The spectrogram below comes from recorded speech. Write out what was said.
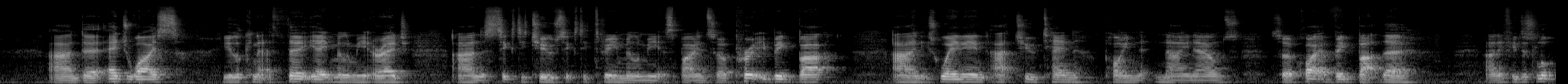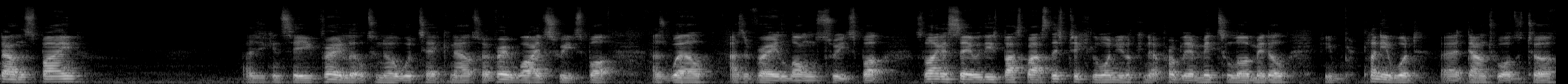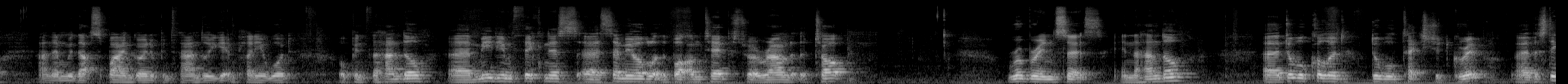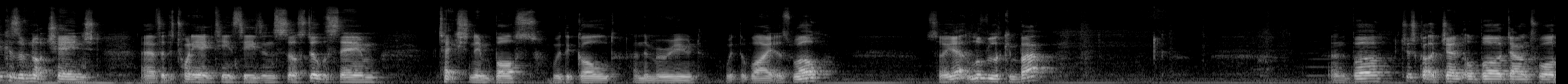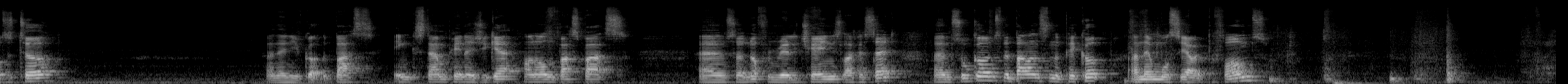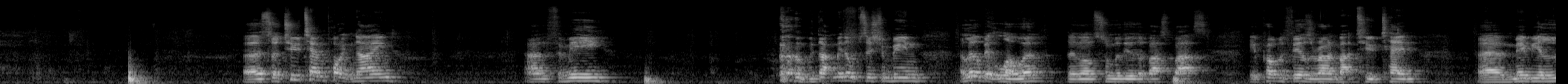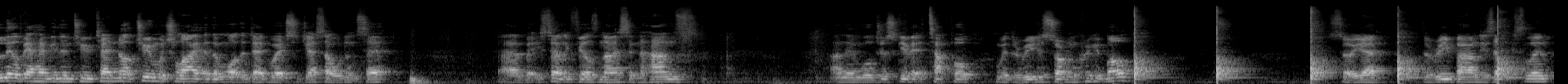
And uh, edge wise you're looking at a 38 millimeter edge and a 62 63 millimeter spine. So a pretty big bat and it's weighing in at 210.9 ounce. So quite a big bat there. And if you just look down the spine as you can see very little to no wood taken out. So a very wide sweet spot as well as a very long sweet spot. So like I say with these BAS bats this particular one you're looking at probably a mid to low middle. Plenty of wood uh, down towards the toe. And then with that spine going up into the handle you're getting plenty of wood up into the handle. Uh, medium thickness, uh, semi-oval at the bottom, tapers to a round at the top. Rubber inserts in the handle. Uh, double coloured, double textured grip. Uh, the stickers have not changed uh, for the 2018 season, so still the same textured embossed with the gold and the maroon with the white as well. So yeah, lovely looking bat. And the bow, just got a gentle bow down towards the toe and then you've got the BAS ink stamping as you get on all the BAS bats. Um, so nothing really changed like I said. Um, so we'll go into the balance and the pickup and then we'll see how it performs. Uh, so 210.9 and for me with that middle position being a little bit lower than on some of the other BAS bats it probably feels around about 210 um, maybe a little bit heavier than 210, not too much lighter than what the dead weight suggests, I wouldn't say. Um, but it certainly feels nice in the hands. And then we'll just give it a tap up with the Reader Sovereign Cricket Ball. So yeah, the rebound is excellent,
